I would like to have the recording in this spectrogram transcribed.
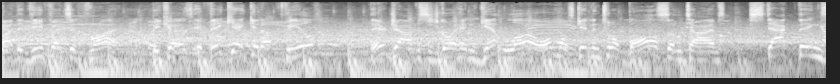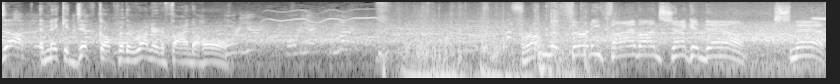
by the defensive front because if they can't get upfield, their job is to go ahead and get low, almost get into a ball sometimes, stack things up, and make it difficult for the runner to find a hole. From the 35 on second down, Smith.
